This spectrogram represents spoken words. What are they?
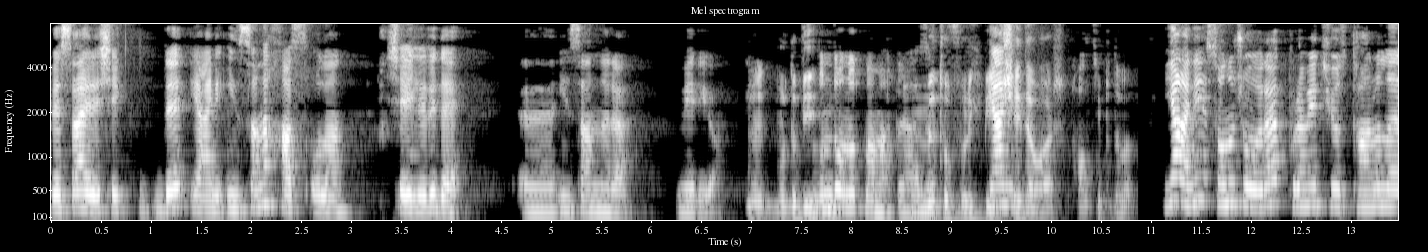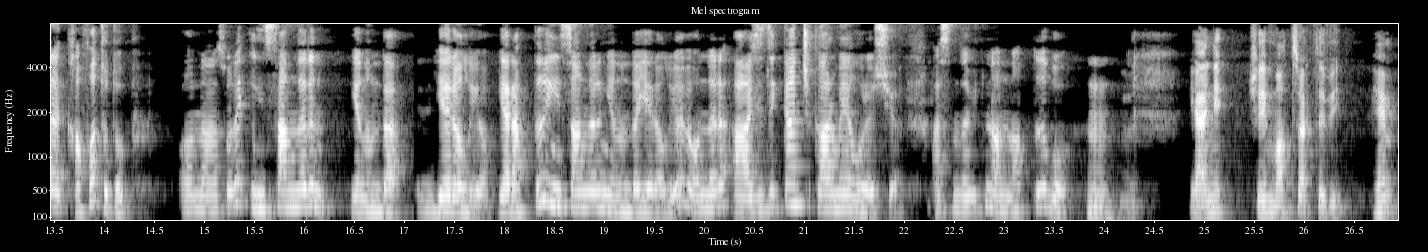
vesaire şeklinde yani insana has olan şeyleri de e, insanlara veriyor. Evet, burada bir Bunu da unutmamak lazım. Metaforik bir şey de var, altyapı da var. Yani sonuç olarak Prometheus tanrılara kafa tutup Ondan sonra insanların yanında e, yer alıyor. Yarattığı insanların yanında yer alıyor ve onları acizlikten çıkarmaya uğraşıyor. Aslında bütün anlattığı bu. Hı. Yani şey matrak tabii. Hem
